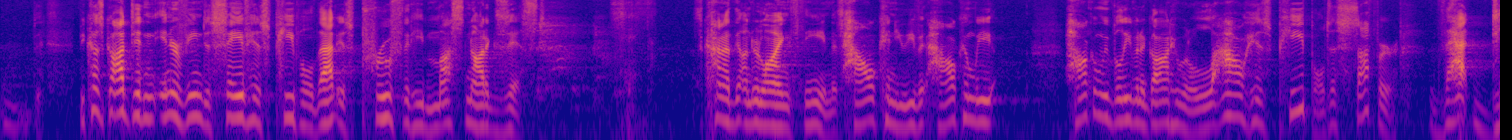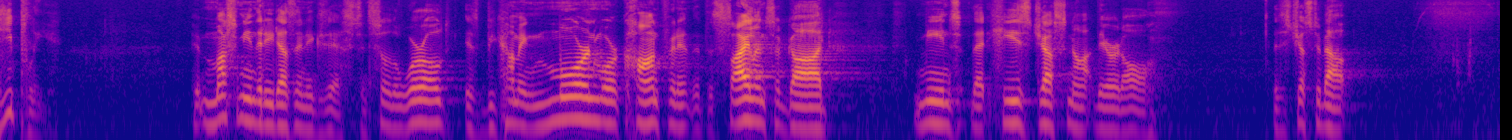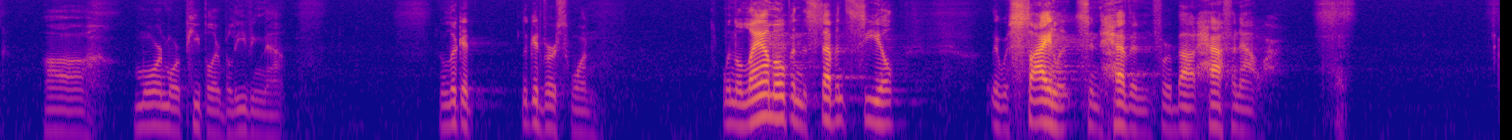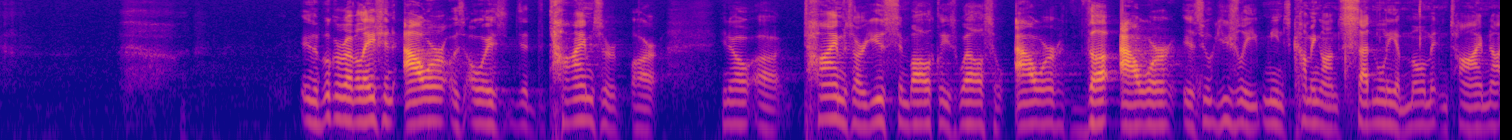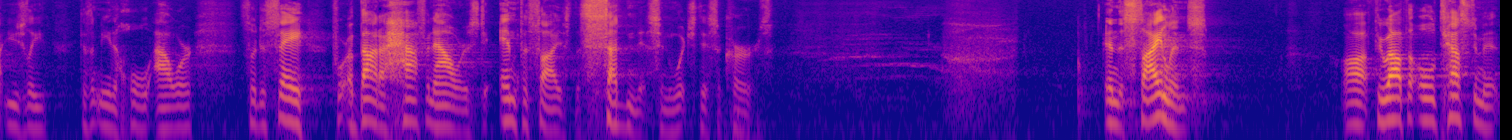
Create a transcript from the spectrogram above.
because God didn't intervene to save his people, that is proof that he must not exist kind of the underlying theme is how can you even how can we how can we believe in a God who would allow his people to suffer that deeply? It must mean that he doesn't exist. And so the world is becoming more and more confident that the silence of God means that he's just not there at all. It's just about uh, more and more people are believing that. Look at, look at verse 1. When the Lamb opened the seventh seal, there was silence in heaven for about half an hour. In the book of Revelation, hour is always, the times are, are you know, uh, times are used symbolically as well. So, hour, the hour, is usually means coming on suddenly, a moment in time, not usually, doesn't mean a whole hour. So, to say for about a half an hour is to emphasize the suddenness in which this occurs. And the silence uh, throughout the Old Testament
